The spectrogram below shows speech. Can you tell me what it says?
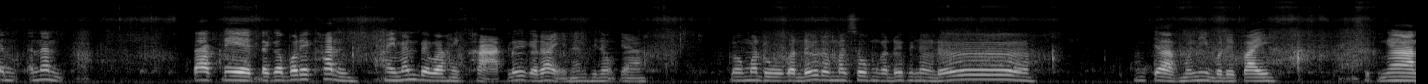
อันอันนั้นตากแดดแล้วก็ไม่ได้ขั้นให้มันแบบว่าให้ขาดเลยก็ได้นั่นพี่น้องจ้าลองมาดูกันเด้อลองมาชมกันเด้อพี่น้องเด้อหลังจากเมื่อนี้บ่ได้ไปเฮ็ดงาน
